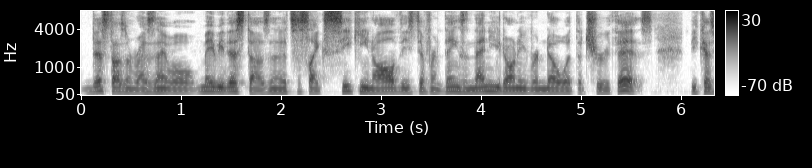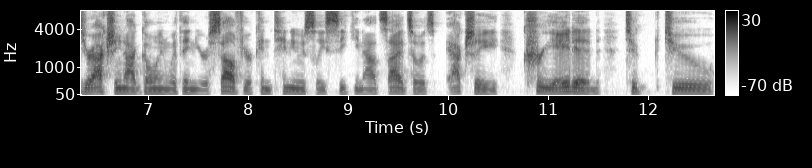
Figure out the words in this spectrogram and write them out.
this doesn't resonate well maybe this does and it's just like seeking all of these different things and then you don't even know what the truth is because you're actually not going within yourself you're continuously seeking outside so it's actually created to to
